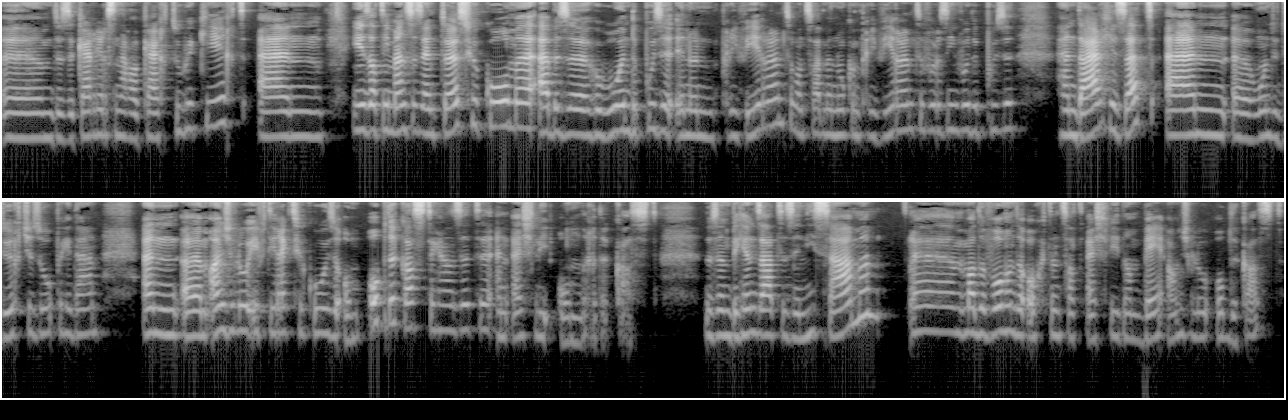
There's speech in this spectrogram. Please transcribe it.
Um, dus de carriers naar elkaar toegekeerd. En eens dat die mensen zijn thuisgekomen, hebben ze gewoon de poezen in hun privéruimte, want ze hebben ook een privéruimte voorzien voor de poezen, hen daar gezet en uh, gewoon de deurtjes open gedaan. En um, Angelo heeft direct gekozen om op de kast te gaan zitten en Ashley onder de kast. Dus in het begin zaten ze niet samen, uh, maar de volgende ochtend zat Ashley dan bij Angelo op de kast.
